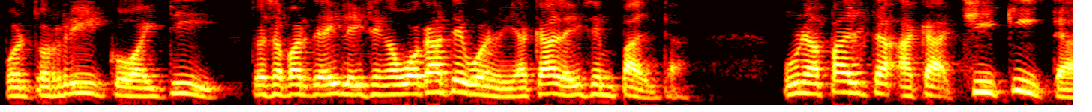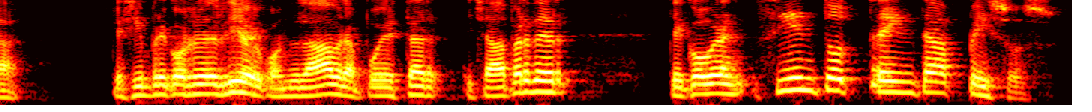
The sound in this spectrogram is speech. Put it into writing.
Puerto Rico, Haití, toda esa parte de ahí le dicen aguacate, bueno, y acá le dicen palta. Una palta acá chiquita, que siempre corre el río y cuando la abra puede estar echada a perder, te cobran 130 pesos.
